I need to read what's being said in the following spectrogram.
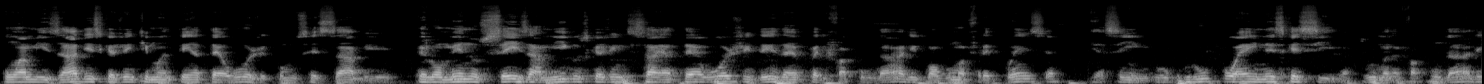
com amizades que a gente mantém até hoje, como você sabe, pelo menos seis amigos que a gente sai até hoje, desde a época de faculdade, com alguma frequência. E assim, o grupo é inesquecível. A turma da faculdade,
